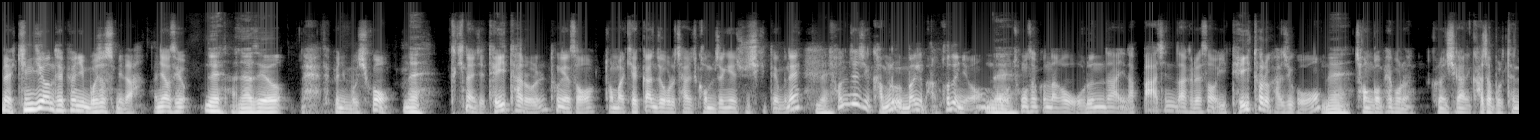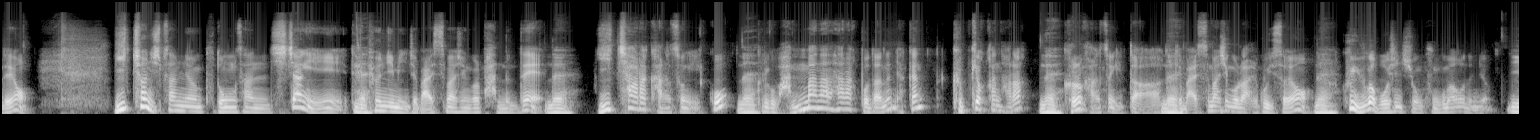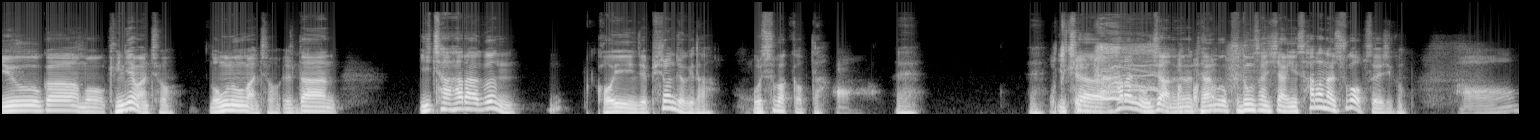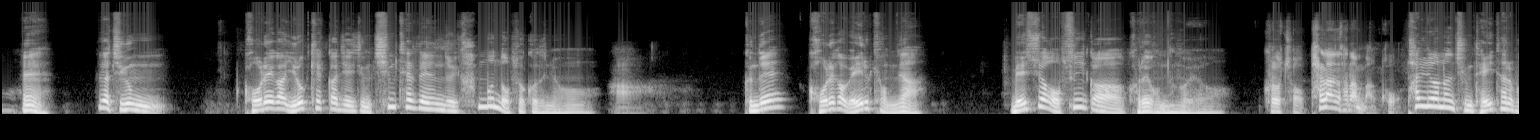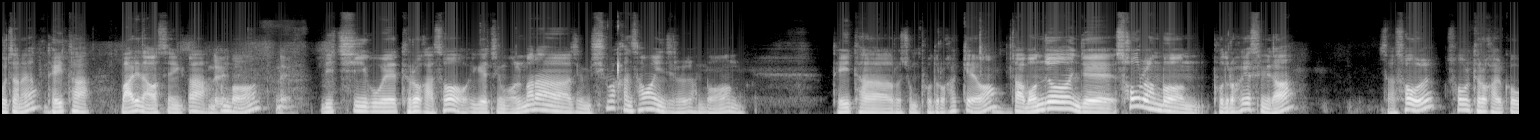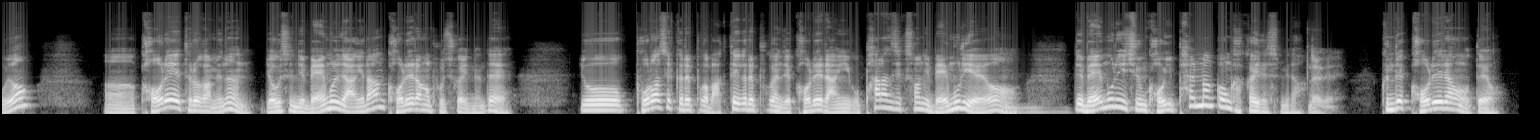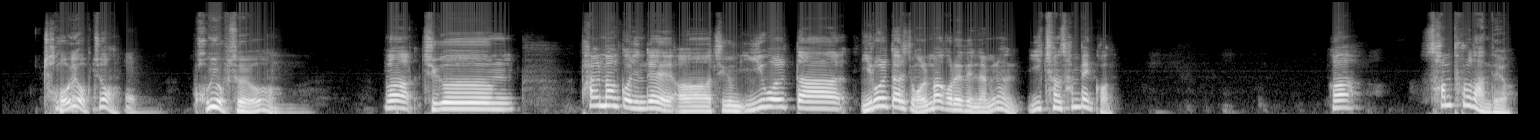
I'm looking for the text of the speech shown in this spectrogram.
네, 김기현 대표님 모셨습니다. 안녕하세요. 네, 안녕하세요. 네, 대표님 모시고 네, 특히나 이제 데이터를 통해서 정말 객관적으로 잘 검증해 주시기 때문에 네. 현재 지금 감론 음악이 많거든요. 네. 뭐 총선 끝나고 오른다 아니다 빠진다 그래서 이 데이터를 가지고 네, 점검해보는 그런 시간을 가져볼 텐데요. 2023년 부동산 시장이 네. 대표님이 이제 말씀하신 걸 봤는데 네, 2차 하락 가능성이 있고 네, 그리고 완만한 하락보다는 약간 급격한 하락 네, 그런 가능성이 있다 네. 그렇게 말씀하신 걸로 알고 있어요. 네. 그 이유가 무엇인지 좀 궁금하거든요. 이유가 뭐 굉장히 많죠. 너무 너무 많죠. 일단 2차 하락은 거의 이제 필연적이다. 올 수밖에 없다. 어, 네. 네. 어떻게? 2차 하락이 오지 않으면 대한민국 부동산 시장이 살아날 수가 없어요, 지금. 아, 네. 그러니까 지금 거래가 이렇게까지 지금 침체된 적이 한 번도 없었거든요. 아, 근데 거래가 왜 이렇게 없냐? 매수자가 없으니까 거래가 없는 거예요. 그렇죠. 팔라는 사람 많고. 8년은 지금 데이터를 보잖아요. 데이터 말이 나왔으니까 네. 한번 네. 리치고에 들어가서 이게 지금 얼마나 지금 심각한 상황인지를 한번 데이터로 좀 보도록 할게요. 자, 먼저 이제 서울을 한번 보도록 하겠습니다. 자, 서울, 서울 들어갈 거고요. 어, 거래에 들어가면은 여기서 이제 매물량이랑 거래량을 볼 수가 있는데 요 보라색 그래프가 막대 그래프가 이제 거래량이고 파란색 선이 매물이에요. 근데 매물이 지금 거의 8만 건 가까이 됐습니다. 네네. 근데 거래량은 어때요? 거의 없죠? 어. 거의 없어요. 음. 그러니까 지금 8만 건인데 어, 지금 2월 달 1월 달에 지금 얼마 거래됐냐면은 2,300건. 그러니까 3%도 안 돼요.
